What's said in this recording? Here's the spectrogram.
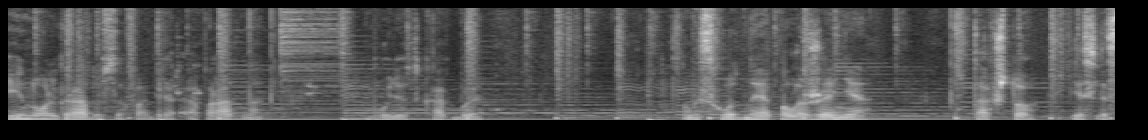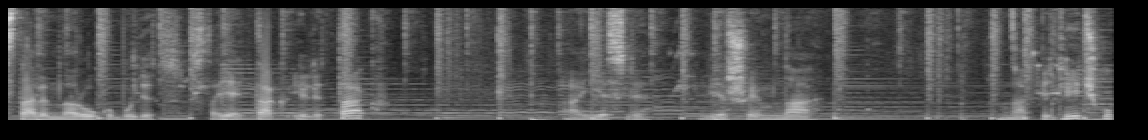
И 0 градусов обратно будет как бы в исходное положение. Так что если ставим на руку будет стоять так или так. А если вешаем на на петличку,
